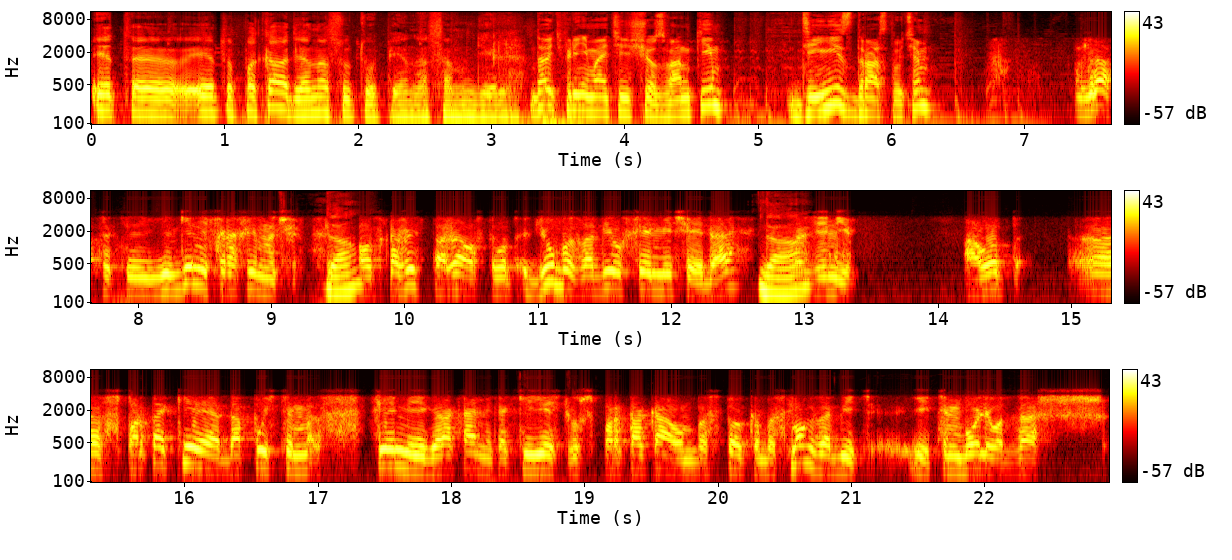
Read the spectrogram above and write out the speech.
это, это пока для нас утопия на самом деле. Давайте принимайте еще звонки. Денис, здравствуйте. Здравствуйте, Евгений Серафимович. Да. А Вот скажите, пожалуйста, вот Дюба забил 7 мячей, да? Да. За «Зенит». А вот э, в «Спартаке», допустим, с теми игроками, какие есть у «Спартака», он бы столько бы смог забить, и тем более вот за ш-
